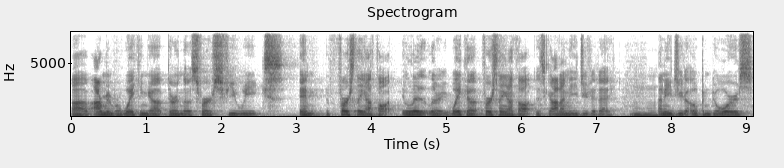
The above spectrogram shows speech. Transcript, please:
Um, I remember waking up during those first few weeks, and the first thing I thought, literally, wake up, first thing I thought is, God, I need you today. I need you to open doors.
